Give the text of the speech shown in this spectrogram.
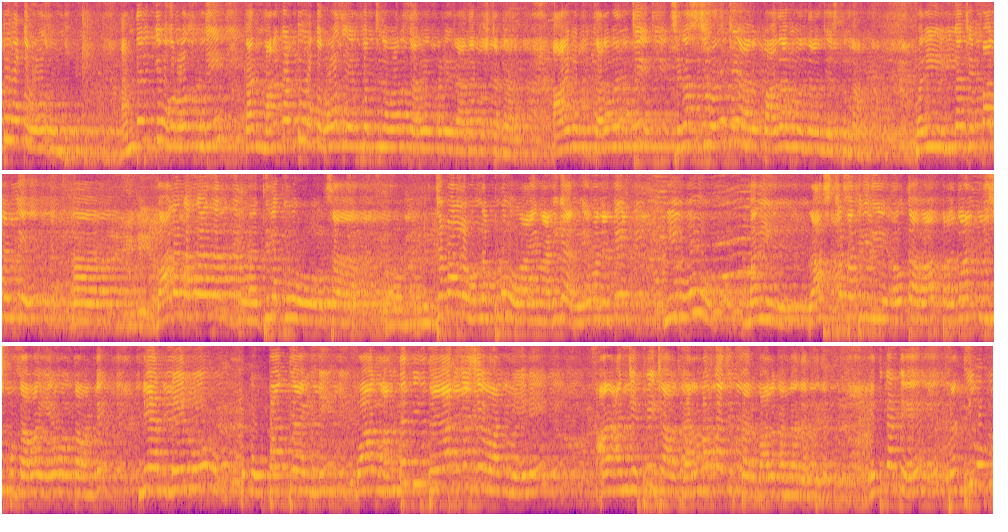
రాష్ట్రపతి అవుతావా ప్రధాని తీసుకుంటావా? ఏమవుతావంటే నేను నేను ఒక ఉపాధ్యాయుడిని వాళ్ళందరినీ తయారు చేసేవాడిని నేనే అని చెప్పి చాలా గర్వంగా చెప్పారు బాలగంగాధర్ తిలక్. ఎందుకంటే ప్రతి ఒక్క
